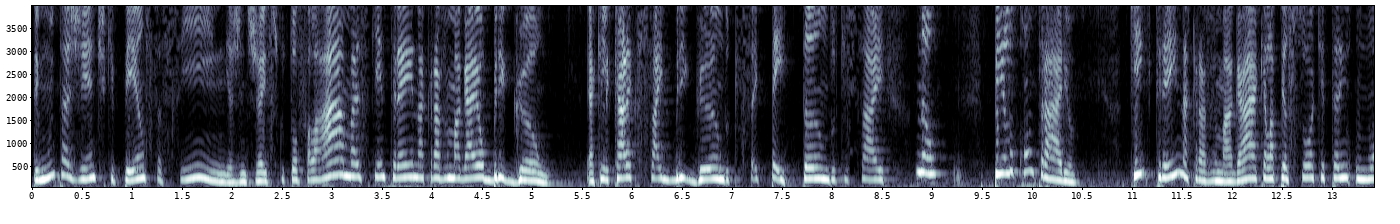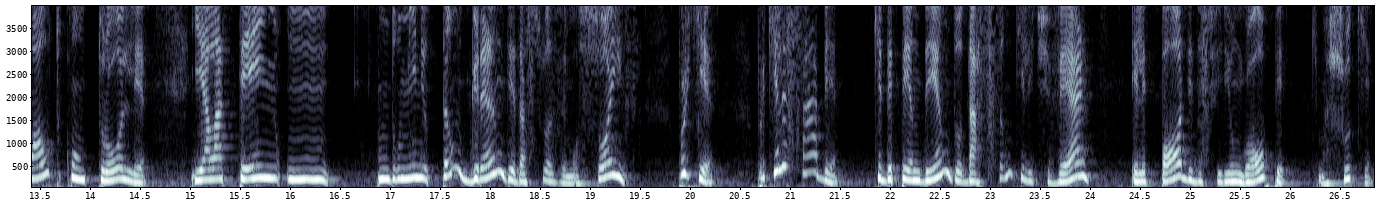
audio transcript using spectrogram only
Tem muita gente que pensa assim, a gente já escutou falar, ah, mas quem treina Krav Maga é o brigão. É aquele cara que sai brigando, que sai peitando, que sai. Não. Pelo contrário. Quem treina Krav Maga é aquela pessoa que tem um autocontrole e ela tem um, um domínio tão grande das suas emoções. Por quê? Porque ele sabe que dependendo da ação que ele tiver, ele pode desferir um golpe que machuque.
